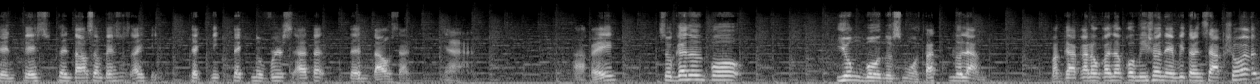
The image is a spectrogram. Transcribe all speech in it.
10 pesos, 10,000 pesos, I think. Technic, Technoverse ata, 10,000. Yan. Okay? So, ganun po yung bonus mo. Tatlo lang. Magkakaroon ka ng commission every transaction,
